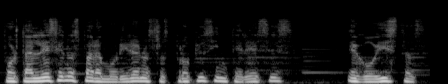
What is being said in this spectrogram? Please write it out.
Fortalécenos para morir a nuestros propios intereses egoístas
